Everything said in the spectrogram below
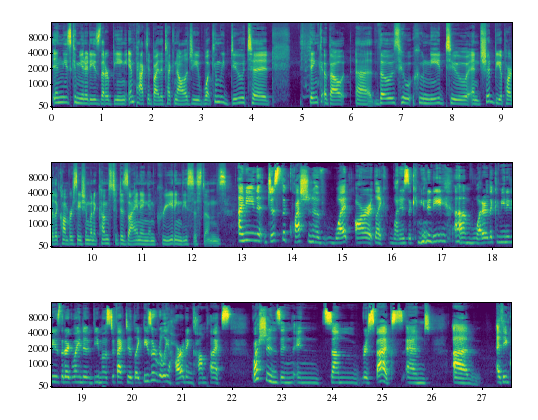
in these communities that are being impacted by the technology? What can we do to think about uh, those who who need to and should be a part of the conversation when it comes to designing and creating these systems? I mean, just the question of what are like, what is a community? Um, what are the communities that are going to be most affected? Like, these are really hard and complex questions in in some respects, and um, I think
